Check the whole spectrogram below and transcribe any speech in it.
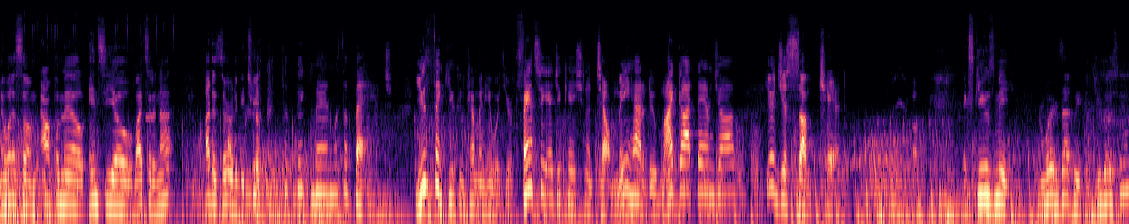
And whether some alpha male NCO likes it or not, I deserve to be treated. Look at the big man with a badge. You think you can come in here with your fancy education and tell me how to do my goddamn job? You're just some kid. Excuse me. And where exactly did you go to school?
